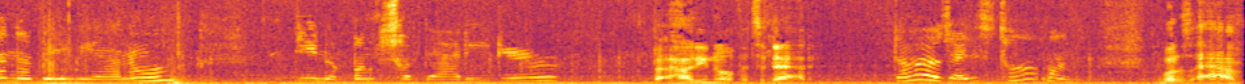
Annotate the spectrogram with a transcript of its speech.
and a baby animal. Dina bunch of daddy deer. But how do you know if it's a dad? Does I just taught one. What does it have?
